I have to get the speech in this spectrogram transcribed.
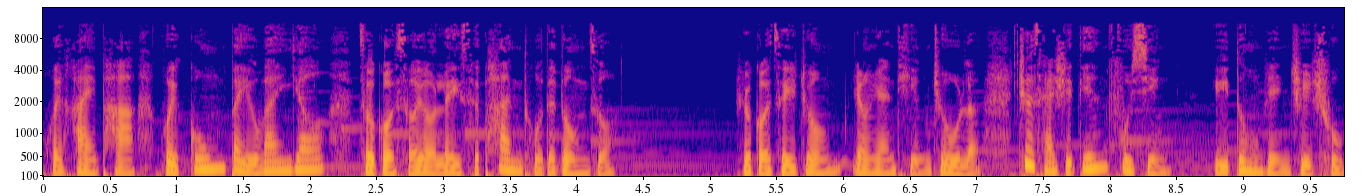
会害怕，会弓背弯腰，做过所有类似叛徒的动作。如果最终仍然挺住了，这才是颠覆性与动人之处。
